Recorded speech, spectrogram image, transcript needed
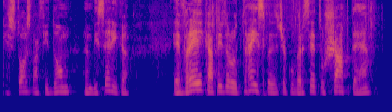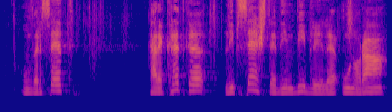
Hristos va fi Domn în biserică. Evrei, capitolul 13, cu versetul 7, un verset care cred că lipsește din Bibliile unora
